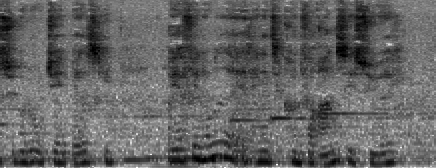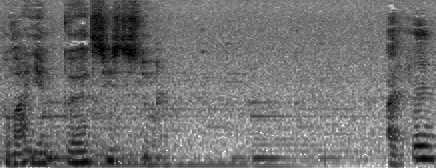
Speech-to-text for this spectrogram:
psykolog Jay Belsky, og jeg finder ud af, at han er til konference i Zürich. På vej hjem gør jeg et sidste stop. I think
